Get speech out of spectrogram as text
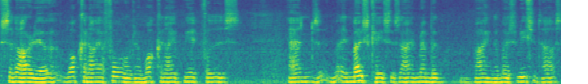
scenario. What can I afford and what can I bid for this? And in most cases, I remember buying the most recent house,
